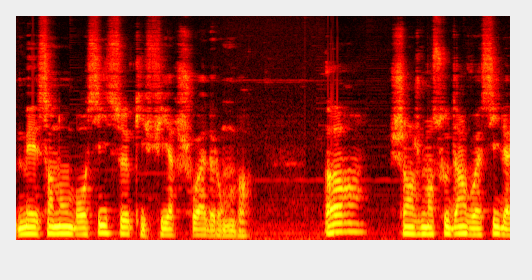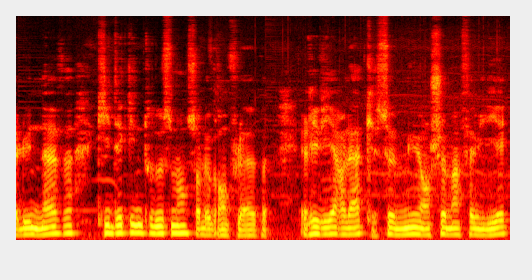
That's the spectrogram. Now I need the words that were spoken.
Mais sans nombre aussi ceux qui firent choix de l'ombre. Or, changement soudain, voici la lune neuve qui décline tout doucement sur le grand fleuve. Rivière-lac se mue en chemin familier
